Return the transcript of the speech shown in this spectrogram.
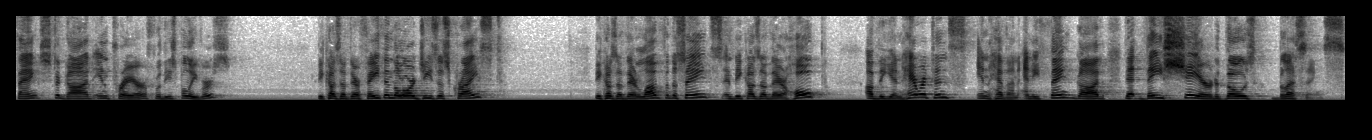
thanks to God in prayer for these believers because of their faith in the Lord Jesus Christ, because of their love for the saints, and because of their hope of the inheritance in heaven. And he thanked God that they shared those blessings.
